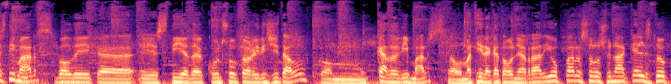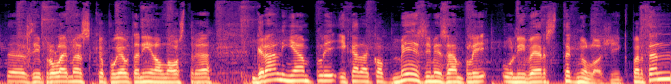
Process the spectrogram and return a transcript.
És dimarts, vol dir que és dia de consultori digital, com cada dimarts, al matí de Catalunya Ràdio, per solucionar aquells dubtes i problemes que pugueu tenir en el nostre gran i ampli i cada cop més i més ampli univers tecnològic. Per tant,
